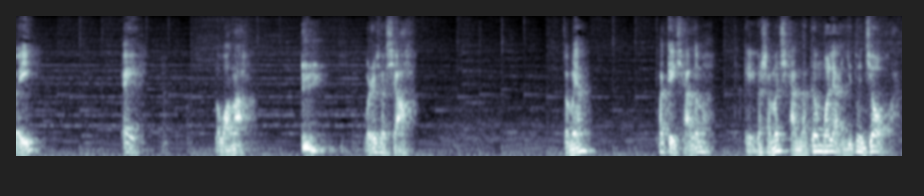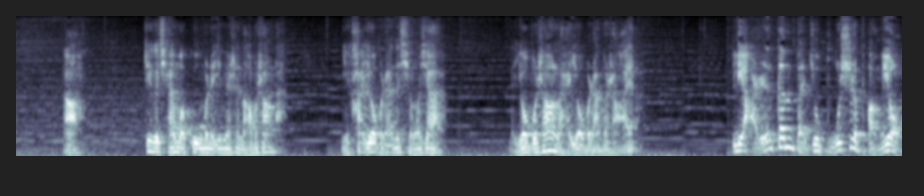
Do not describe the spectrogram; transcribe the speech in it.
喂，哎，老王啊，我是小霞，怎么样？他给钱了吗？给个什么钱呢？跟我俩一顿叫唤，啊，这个钱我估摸着应该是拿不上了。你看，要不然的情况下，要不上了还要不然个啥呀？俩人根本就不是朋友。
